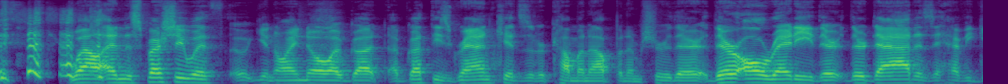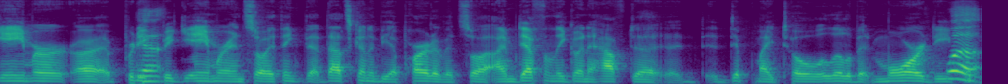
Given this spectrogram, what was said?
well, and especially with uh, you know, I know I've got I've got these grandkids that are coming up, and I'm sure they're they're already their their dad is a heavy gamer, uh, a pretty yeah. big gamer, and so I think that that's going to be a part of it. So I'm definitely going to have to uh, dip my toe a little bit more deeply. Well,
